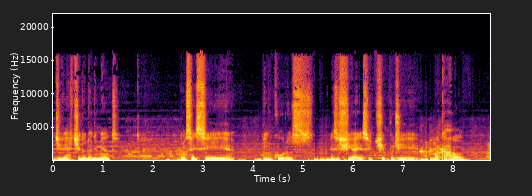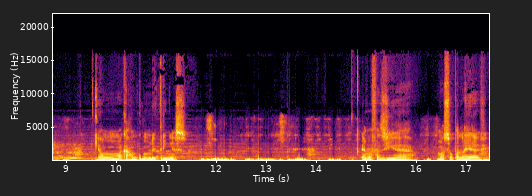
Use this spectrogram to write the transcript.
divertida do alimento. Eu não sei se em Curos existia esse tipo de macarrão, que é um macarrão com letrinhas. Ela fazia uma sopa leve,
